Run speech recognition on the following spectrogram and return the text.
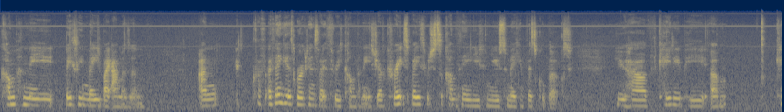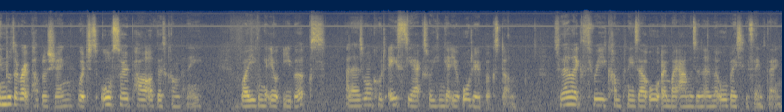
company basically made by Amazon. And I think it's broken into like three companies. You have CreateSpace, which is a company you can use for making physical books. You have KDP, um, Kindle Direct Publishing, which is also part of this company, where you can get your ebooks. And there's one called ACX where you can get your audiobooks done. So they're like three companies that are all owned by Amazon and they're all basically the same thing.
